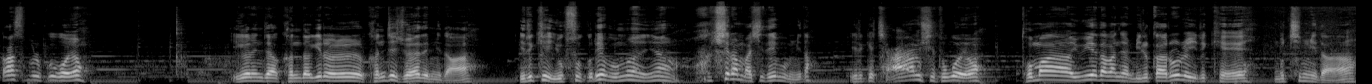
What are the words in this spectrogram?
가스불 끄고요. 이거는 이제 건더기를 건져줘야 됩니다. 이렇게 육수 끓여보면 그냥 확실한 맛이 돼봅니다. 이렇게 잠시 두고요. 도마 위에다가 이제 밀가루를 이렇게 묻힙니다.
